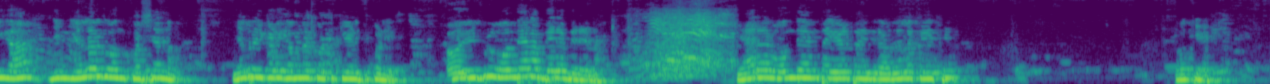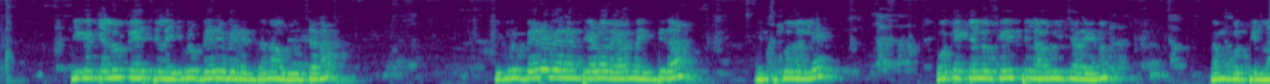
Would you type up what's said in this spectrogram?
ಈಗ ನಿಮ್ಗೆಲ್ಲರಿಗೂ ಒಂದು ಕ್ವಶನ್ ಎಲ್ಲರೂ ಈ ಕಡೆ ಗಮನ ಕೊಟ್ಟು ಕೇಳಿಸ್ಕೊಳ್ಳಿ. ಇಬ್ರು ಒಂದೇನಾ ಬೇರೆ ಬೇರೆನಾ? ಯಾರ್ಯಾರು ಒಂದೇ ಅಂತ ಹೇಳ್ತಾ ಇದ್ರಿ ಅವರೆಲ್ಲ ಕೈತಿ ಓಕೆ ಈಗ ಕೆಲವ್ರು ಕೈ ಎತ್ತಿಲ್ಲ. ಇಬ್ರು ಬೇರೆ ಬೇರೆ ಅಂತಾನ ಅವ್ರ ವಿಚಾರ? ಇಬ್ರು ಬೇರೆ ಬೇರೆ ಅಂತ ಹೇಳೋರು ಯಾರನ್ನ ಇದ್ದೀರಾ? ನಿಮ್ಮ ಸ್ಕೂಲಲ್ಲಿ ಓಕೆ ಕೆಲವರು ಕೇಳ್ತಿಲ್ಲ, ಅವ್ರ ವಿಚಾರ ಏನು? ನಮ್ಗೆ ಗೊತ್ತಿಲ್ಲ.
